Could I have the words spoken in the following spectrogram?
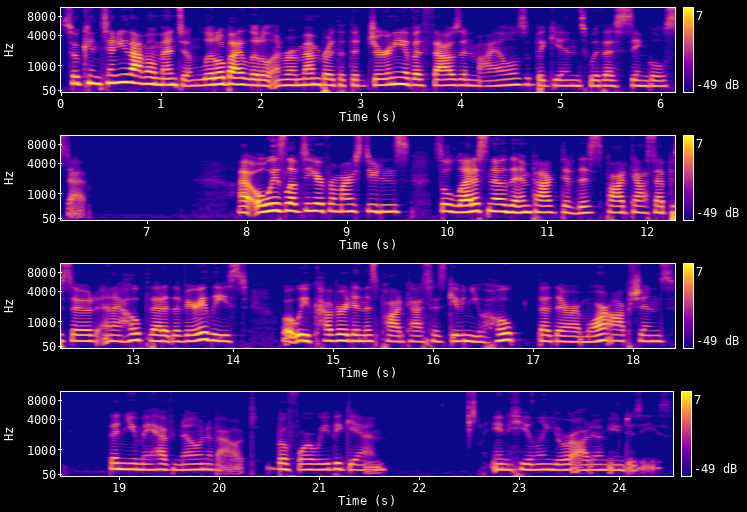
So continue that momentum little by little and remember that the journey of a thousand miles begins with a single step. I always love to hear from our students, so let us know the impact of this podcast episode. And I hope that at the very least, what we've covered in this podcast has given you hope that there are more options than you may have known about before we began in healing your autoimmune disease.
